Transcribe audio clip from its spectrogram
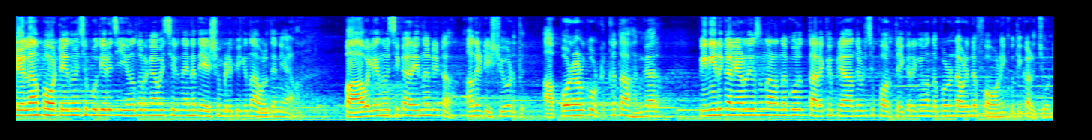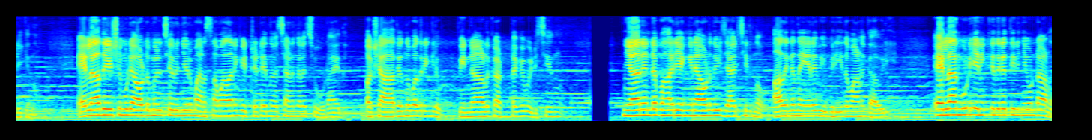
എല്ലാം പോട്ടെ എന്ന് വെച്ച് പുതിയൊരു ജീവിതം തുടങ്ങാൻ വെച്ചിരുന്ന എന്നെ ദേഷ്യം പിടിപ്പിക്കുന്ന അവൾ തന്നെയാണ്. പാവലി എന്ന് വെച്ച് കരയുന്നുണ്ടിട്ടാ അന്ന് ടിഷ്യൂ കൊടുത്ത്. അപ്പോഴവൾക്ക് ഒടുക്കത്തെ അഹങ്കാരം. പിന്നീട് കല്യാണ ദിവസം നടന്നപ്പോൾ ഒരു തലയ്ക്ക് ഭ്രാന്തി പിടിച്ച് പുറത്തേക്ക് ഇറങ്ങി വന്നപ്പോഴുണ്ട് അവളുടെ ഫോണിൽ കുത്തി കളിച്ചുകൊണ്ടിരിക്കുന്നു എല്ലാ ദേഷ്യം കൂടി അവളുടെ മേൽ ചെറിഞ്ഞൊരു മനസ്സമാധാനം കിട്ടട്ടെ എന്ന് വെച്ചാണ് ഇന്നലെ ചൂടായത്. പക്ഷെ ആദ്യം ഒന്ന് പതിരെങ്കിലും പിന്നെ ആൾ കട്ടൊക്കെ പിടിച്ചിരുന്നു ഞാൻ എന്റെ ഭാര്യ എങ്ങനെ ആവണമെന്ന് അതിന്റെ നേരെ വിപരീതമാണ് ഗൗരി. എല്ലാം കൂടി എനിക്കെതിരെ തിരിഞ്ഞുകൊണ്ടാണ്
